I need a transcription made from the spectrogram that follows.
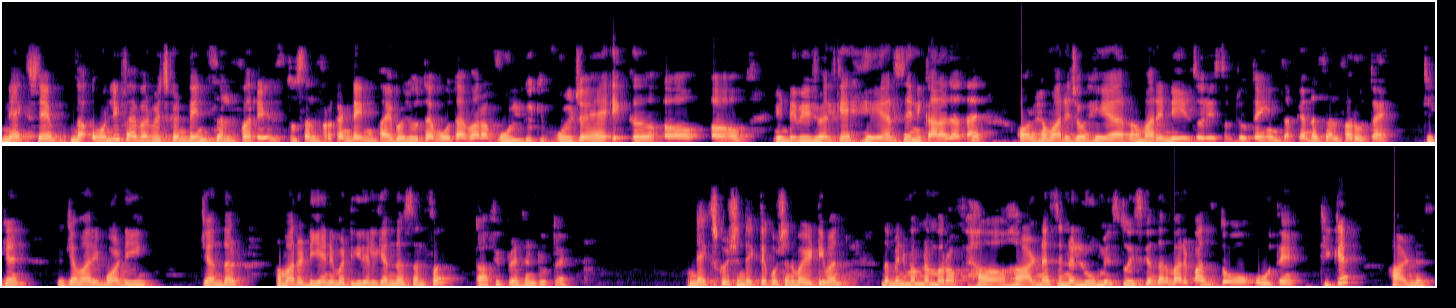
next है the only fibre which contain sulphur is तो सल्फ़र कंटेनिंग फाइबर जो होता है, वो होता है हमारा वूल क्योंकि वूल जो है एक इंडिविजुअल के हेयर से निकाला जाता है, और हमारे जो हेयर हमारे नेल्स और ये सब जो होते हैं, इन सब के अंदर सल्फ़र होता है, ठीक है? क्योंकि हमारी बॉडी के अंदर हमारा डीएनए मटेरियल के अंदर सल्फ़र काफ़ी प्रेजेंट होता है। नेक्स्ट क्वेश्चन देखते हैं question number 81 the minimum number of hardness in loom is तो इसके अंदर हमारे पास दो होते हैं, ठीक है? हार्डनेस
